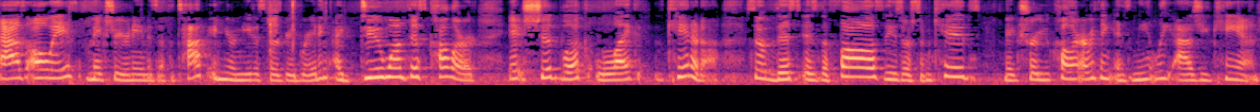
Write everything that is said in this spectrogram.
as always, make sure your name is at the top in your neatest third grade rating. I do want this colored. It should look like Canada. So this is the falls. These are some kids. Make sure you color everything as neatly as you can.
